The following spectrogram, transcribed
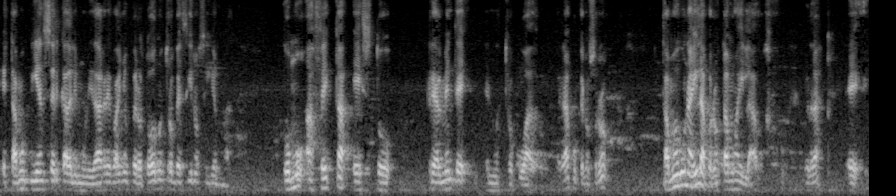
Estamos bien cerca de la inmunidad de rebaño, pero todos nuestros vecinos siguen mal. ¿Cómo afecta esto realmente en nuestro cuadro? ¿verdad? Porque nosotros estamos en una isla, pero no estamos aislados, ¿verdad? Eh,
